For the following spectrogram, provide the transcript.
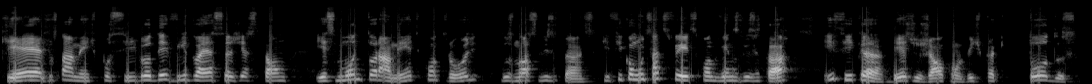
que é justamente possível devido a essa gestão e esse monitoramento e controle dos nossos visitantes, que ficam muito satisfeitos quando vêm nos visitar e fica desde já o convite para que todos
